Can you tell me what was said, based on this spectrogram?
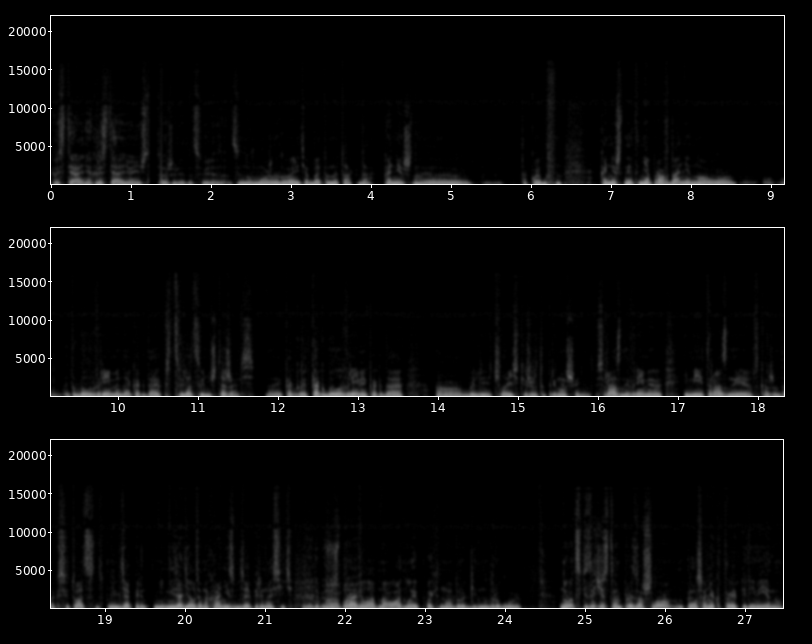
Христиане, христиане уничтожили эту цивилизацию. Ну, можно говорить об этом и так, да, конечно. Mm-hmm. Такой, конечно, это не оправдание, но это было время, да, когда цивилизации уничтожались. Да, и как, как было время, когда а, были человеческие жертвоприношения. То есть разное время имеет разные, скажем так, ситуации. Нельзя, пере... нельзя делать анахронизм, нельзя переносить а, правила одного, одной эпохи на, други, на другую. Но вот с язычеством произошло, произошла некоторая перемена.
